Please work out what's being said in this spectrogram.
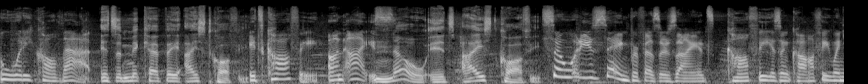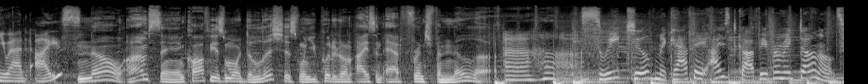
What do you call that? It's a McCafe iced coffee. It's coffee on ice. No, it's iced coffee. So what are you saying, Professor Science? Coffee isn't coffee when you add ice? No, I'm saying coffee is more delicious when you put it on ice and add French vanilla. Uh-huh. Sweet chilled McCafe iced coffee from McDonald's.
